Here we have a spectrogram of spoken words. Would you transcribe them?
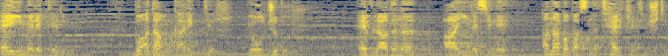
Ey meleklerim! Bu adam gariptir, yolcudur. Evladını, ailesini, ana babasını terk etmiştir.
